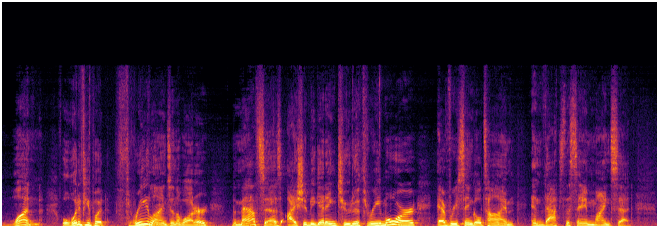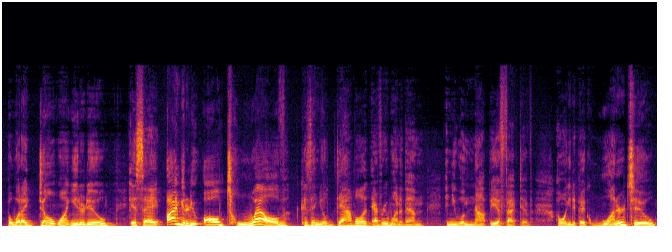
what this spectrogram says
One. Well, what if you put three lines in the water? The math says I should be getting two to three more every single time, and that's the same mindset. But what I don't want you to do is say, I'm going to do all 12, because then you'll dabble at every one of them and you will not be effective. I want you to pick one or two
